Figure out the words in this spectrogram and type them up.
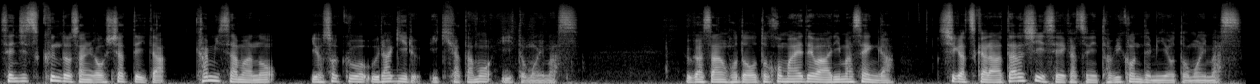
先日工藤さんがおっしゃっていた神様の予測を裏切る生き方もいいと思います。宇賀さんほど男前ではありませんが4月から新しい生活に飛び込んでみようと思います。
